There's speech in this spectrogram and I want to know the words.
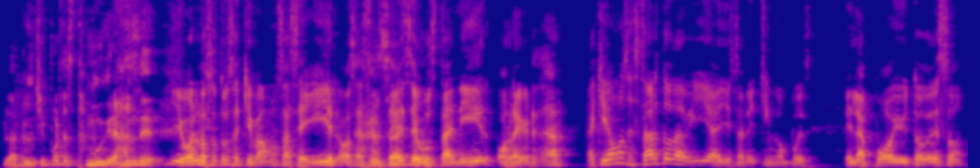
La pinche puerta está muy grande. igual nosotros aquí vamos a seguir. O sea, si ustedes se gustan ir o regresar, aquí vamos a estar todavía y estaré chingón, pues, el apoyo y todo eso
